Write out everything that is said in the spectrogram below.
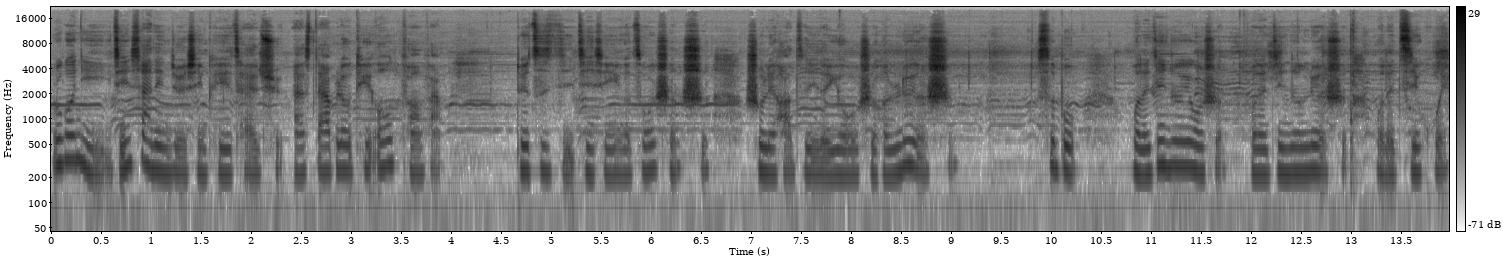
如果你已经下定决心，可以采取 SWTO 的方法，对自己进行一个自我审视，梳理好自己的优势和劣势。四步：我的竞争优势，我的竞争劣势，我的机会，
